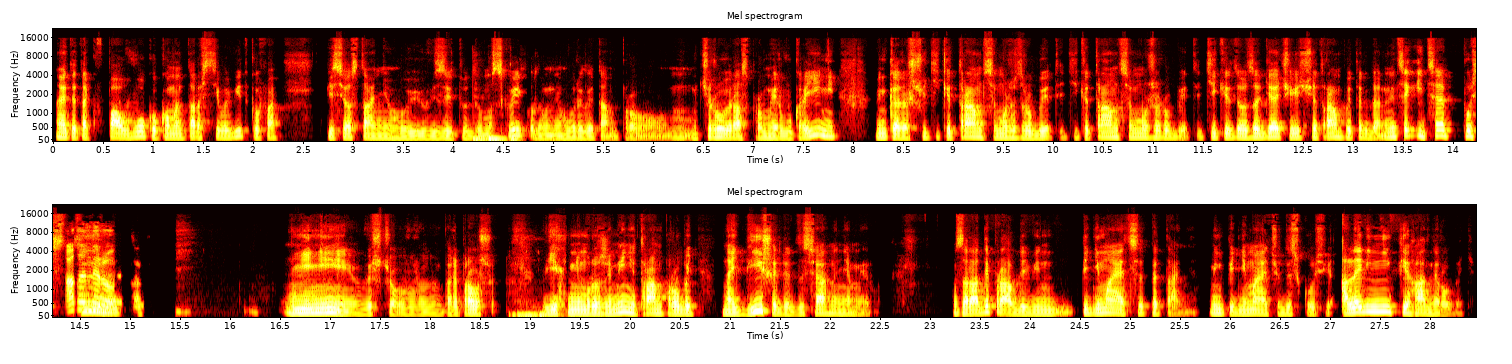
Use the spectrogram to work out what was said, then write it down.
знаєте, так впав в око коментар Стіва Віткофа після останнього візиту до Москви, коли вони говорили там про черговий раз про мир в Україні. Він каже, що тільки Трамп це може зробити, тільки Трамп це може робити, тільки завдячує ще Трампу і так далі. І це і це постійно. Але не робить. Ні, ні, ви що, перепрошую. В їхньому розумінні Трамп робить найбільше для досягнення миру. Заради правди він піднімає це питання, він піднімає цю дискусію, але він ніфіга не робить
